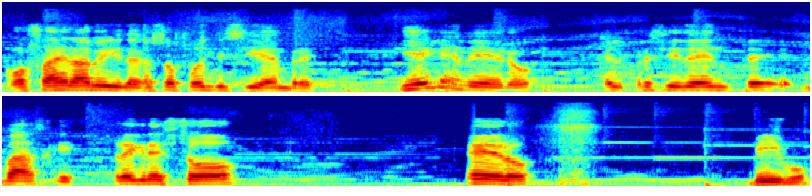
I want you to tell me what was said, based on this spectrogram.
cosas de la vida, eso fue en diciembre. Y en enero el presidente Vázquez regresó, pero vivo.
